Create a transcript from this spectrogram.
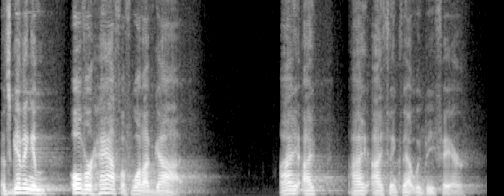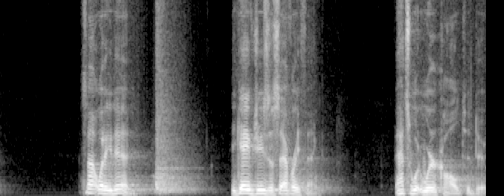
That's giving him over half of what I've got. I, I, I, I think that would be fair. It's not what he did. He gave Jesus everything. That's what we're called to do.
